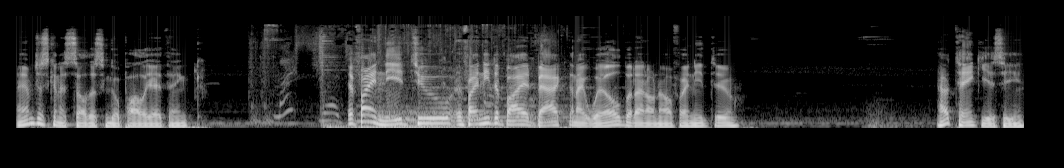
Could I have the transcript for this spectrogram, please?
I am just going to sell this and go poly, I think. If I need to, if I need to buy it back, then I will, but I don't know if I need to. How tanky is he?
